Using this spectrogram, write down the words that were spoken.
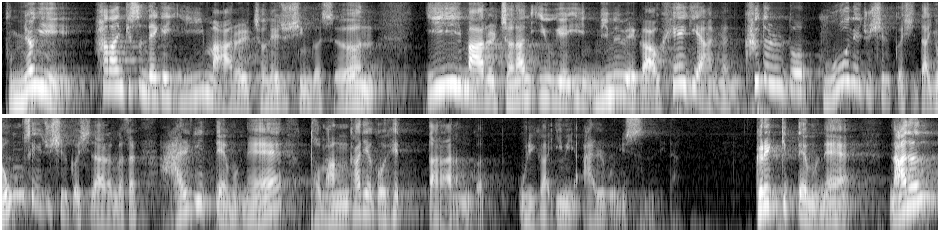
분명히 하나님께서 내게 이 말을 전해 주신 것은 이 말을 전한 이후에 이 니느웨가 회개하면 그들도 구원해 주실 것이다, 용서해 주실 것이다라는 것을 알기 때문에 도망가려고 했다라는 것 우리가 이미 알고 있습니다. 그랬기 때문에 나는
